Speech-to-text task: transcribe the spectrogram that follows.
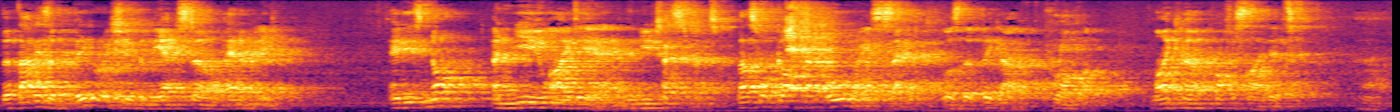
that that is a bigger issue than the external enemy, it is not a new idea in the New Testament. That's what God had always said was the bigger problem. Micah prophesied it uh,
